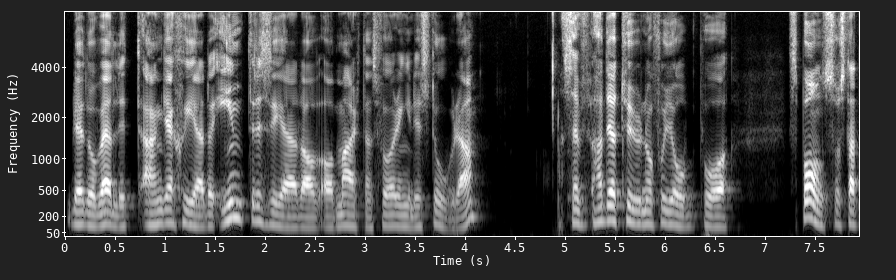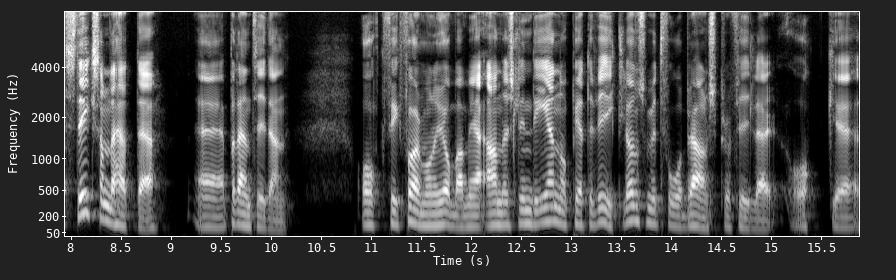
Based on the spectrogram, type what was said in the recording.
blev då väldigt engagerad och intresserad av, av marknadsföring i det stora. Sen hade jag turen att få jobb på sponsorstatistik som det hette eh, på den tiden. Och fick förmånen att jobba med Anders Lindén och Peter Wiklund som är två branschprofiler. Och eh,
